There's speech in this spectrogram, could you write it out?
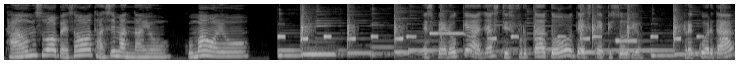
다음 수업에서 다시 만나요. 고마워요. Espero que hayas disfrutado de este episodio. Recuerda,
